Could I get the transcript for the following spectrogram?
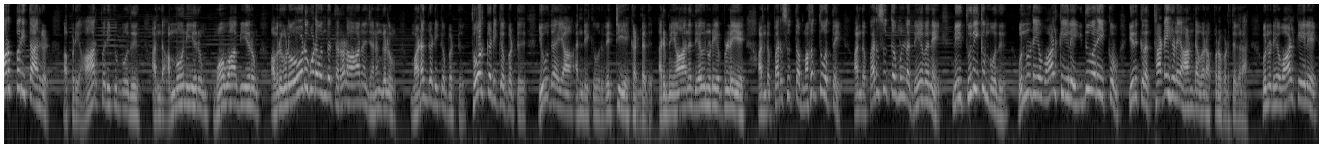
ஆர்ப்பரித்தார்கள். அப்படி ஆர்ப்பரிக்கும் போது அந்த அம்மோனியரும் மோவாபியரும் அவர்களோடு கூட வந்த திரளான ஜனங்களும் மடங்கடிக்கப்பட்டு தோற்கடிக்கப்பட்டு யூதயா அன்றைக்கு ஒரு வெற்றியை கண்டது. அருமையான தேவனுடைய பிள்ளையே அந்த பரிசுத்த மகத்துவத்தை அந்த பரிசுத்தமுள்ள தேவனை நீ துதிக்கும் போது உன்னுடைய வாழ்க்கையிலே இதுவரைக்கும் இருக்கிற தடைகளை ஆண்டவர் அப்புறப்படுத்துகிறார். உன்னுடைய வாழ்க்கையிலே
